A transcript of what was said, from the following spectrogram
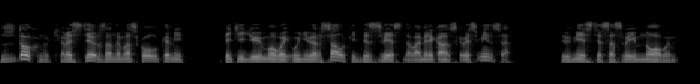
сдохнуть растерзанным осколками пятидюймовой универсалки безвестного американского эсминца вместе со своим новым,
